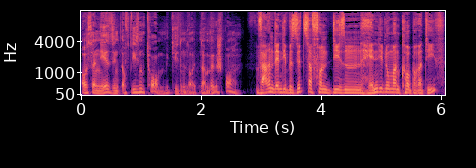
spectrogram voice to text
aus der Nähe sind auf diesem Turm. Mit diesen Leuten haben wir gesprochen. Waren denn die Besitzer von diesen Handynummern kooperativ?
